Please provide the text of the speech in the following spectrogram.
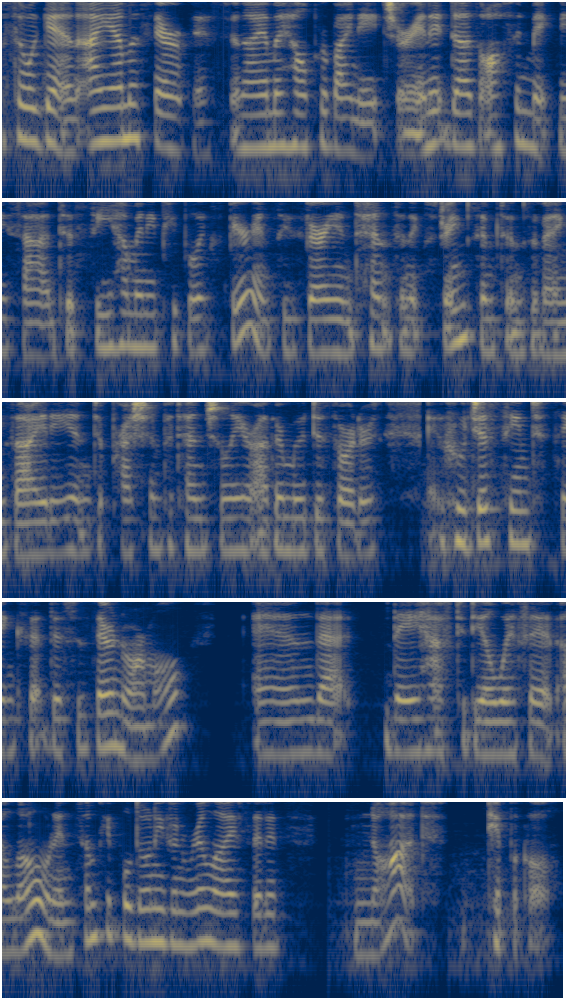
So, again, I am a therapist and I am a helper by nature, and it does often make me sad to see how many people experience these very intense and extreme symptoms of anxiety and depression, potentially, or other mood disorders, who just seem to think that this is their normal and that they have to deal with it alone. And some people don't even realize that it's not typical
